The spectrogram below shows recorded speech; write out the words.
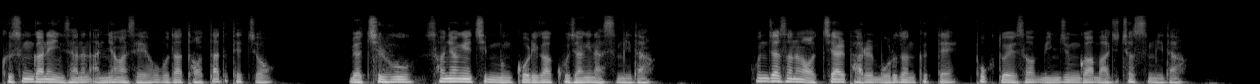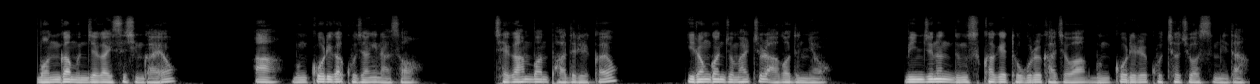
그 순간의 인사는 안녕하세요 보다 더 따뜻했죠. 며칠 후 선영의 집 문고리가 고장이 났습니다. 혼자서는 어찌할 바를 모르던 그때 복도에서 민준과 마주쳤습니다. 뭔가 문제가 있으신가요? 아, 문고리가 고장이 나서 제가 한번 봐드릴까요? 이런 건 좀 할 줄 아거든요. 민주는 능숙하게 도구를 가져와 문고리를 고쳐주었습니다.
